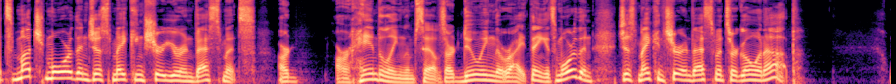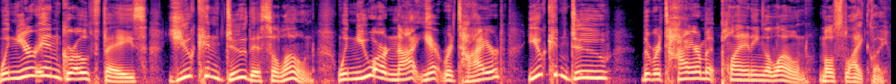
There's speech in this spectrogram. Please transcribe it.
It's much more than just making sure your investments are are handling themselves, are doing the right thing. It's more than just making sure investments are going up. When you're in growth phase, you can do this alone. When you are not yet retired, you can do the retirement planning alone, most likely.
